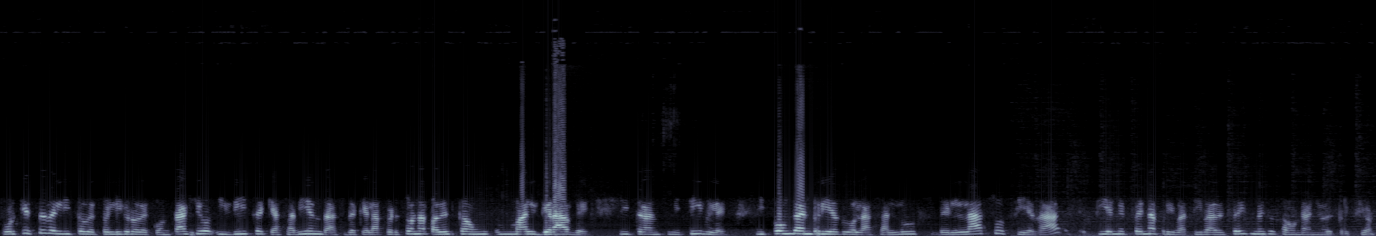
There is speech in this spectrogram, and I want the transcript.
porque este delito de peligro de contagio y dice que a sabiendas de que la persona padezca un, mal grave y transmitible y ponga en riesgo la salud de la sociedad, tiene pena privativa de seis meses a un año de prisión.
